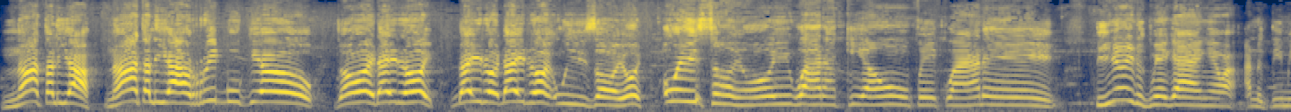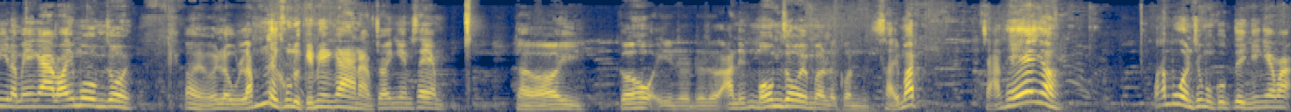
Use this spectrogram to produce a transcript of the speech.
Natalia Natalia Ritbukio Rồi, đây rồi Đây rồi đây rồi. Ui giời ơi, Ui giời ơi Guadakio Phê quá đi. Tí nữa được mega anh em ạ. Ăn được Timmy là mega nói mồm rồi. Trời ơi, lâu lắm rồi không được cái mega nào cho anh em xem. Trời ơi, cơ hội ăn đến mồm rồi mà lại còn xảy mất. Chán thế nhở quá buồn cho một cuộc tình anh em ạ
